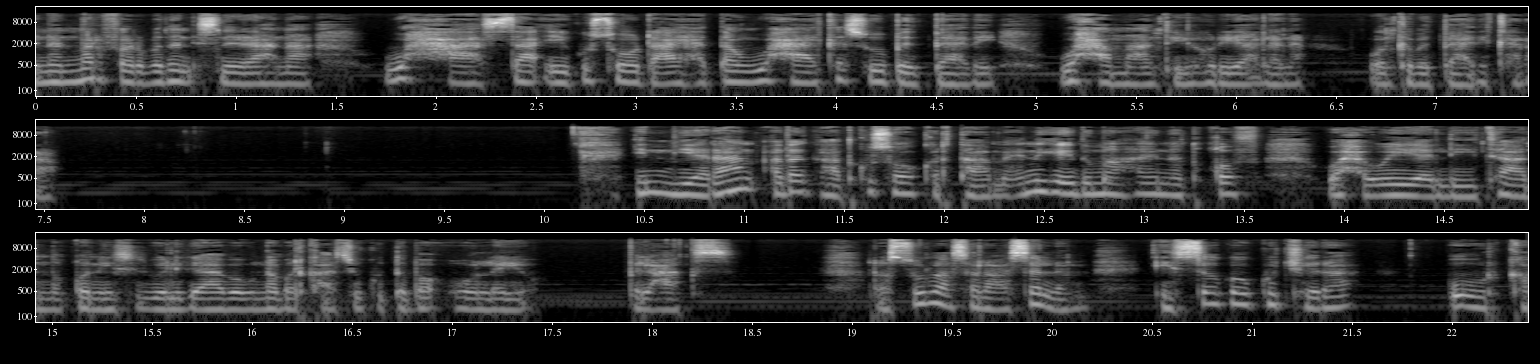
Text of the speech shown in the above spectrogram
inaan mar fara badan isna idhaahnaa waxaasaa igu soo dhacay haddaan waxaa ka soo badbaaday waxa maanta horyaalana waan ka badbaadi karaa in yaraan adag aad ku soo kortaa micnaheedu maaha inaad qof waxaweeya liita aad noqonaysid weligaaba nabarkaasi ku daba oolayo bilcaks rasuullah sal salam isagoo ku jira uurka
